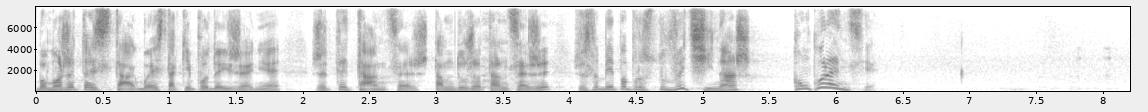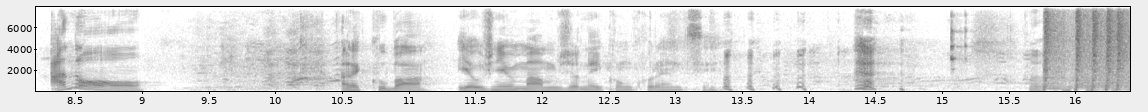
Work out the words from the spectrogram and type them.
Bo może to jest tak, bo jest takie podejrzenie, że ty tancerz, tam dużo tancerzy, że sobie po prostu wycinasz konkurencję. Ano. Ale Kuba, ja już nie mam żadnej konkurencji.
